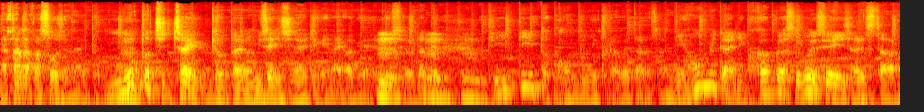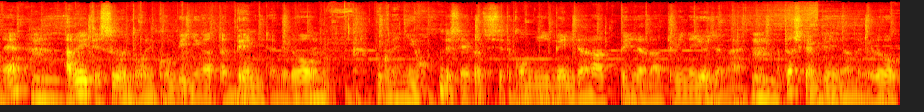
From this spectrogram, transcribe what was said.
なかなかそうじゃないと。もっとちっちゃい業態の店にしないといけないわけですよ、だって、うん。TT とコンビニ比べたらさ日本みたいに区画がすごい整理されてたらねうん。歩いてすぐのところにコンビニがあったら便利だけど、うん僕ね日本で生活しててコンビニ便利だな便利だなってみんな言うじゃない、うん。確かに便利なんだけど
